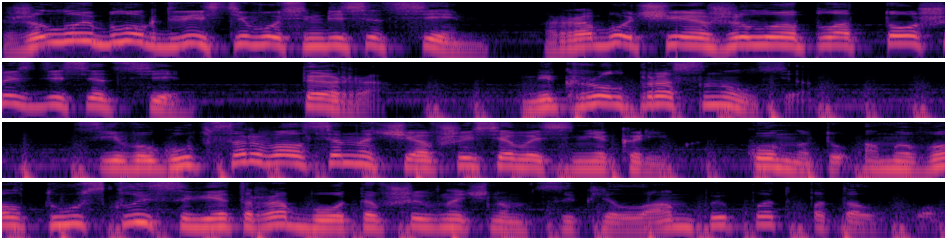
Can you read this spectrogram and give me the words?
Жилой блок 287. Рабочее жилое плато 67. Терра. Микрол проснулся. С его губ сорвался начавшийся во сне крик. Комнату омывал тусклый свет, работавший в ночном цикле лампы под потолком.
